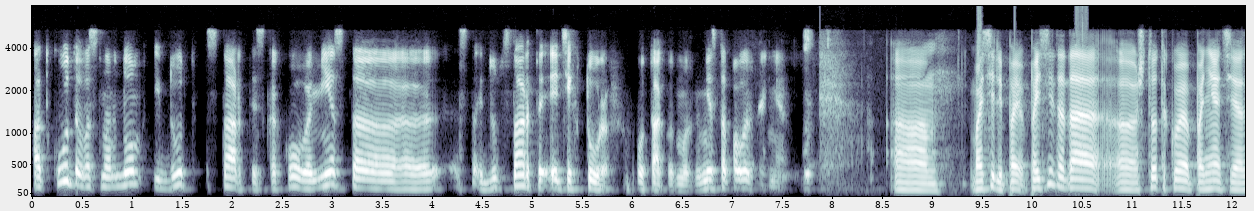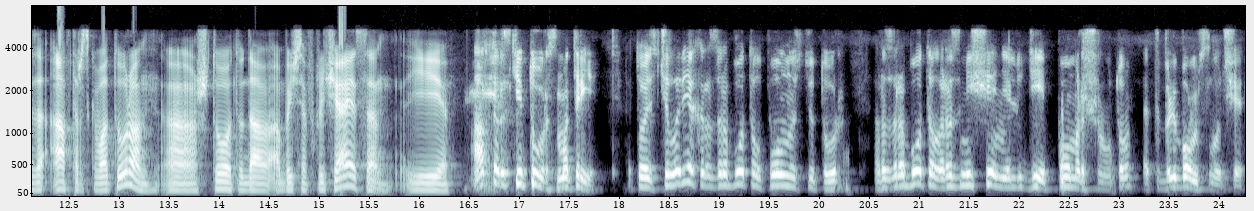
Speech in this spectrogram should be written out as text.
откуда в основном идут старты, с какого места э, идут старты этих туров. Вот так вот можно, местоположение. Василий, поясни тогда, э, что такое понятие авторского тура, э, что туда обычно включается и... Авторский тур, смотри. То есть человек разработал полностью тур, разработал размещение людей по маршруту, это в любом случае.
